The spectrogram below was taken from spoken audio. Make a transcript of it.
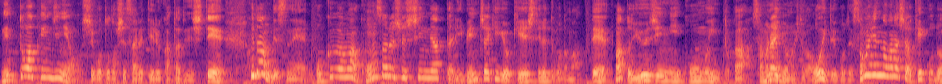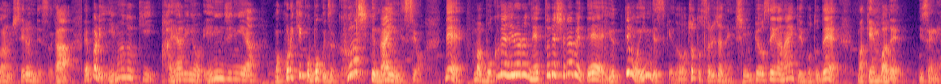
ネットワークエンジニアを仕事としてされている方でして、普段ですね、僕はまあコンサル出身であったり、ベンチャー企業を経営しているってこともあって、あと友人に公務員とか侍業の人が多いということで、その辺の話は結構動画にもしてるんですが、やっぱり今時流行りのエンジニア、まあこれ結構僕実は詳しくないんですよ。で、まあ僕がいろいろネットで調べて言ってもいいんですけど、ちょっとそれじゃね、信憑性がないということで、まあ現場で実際に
